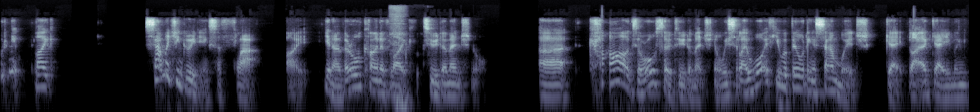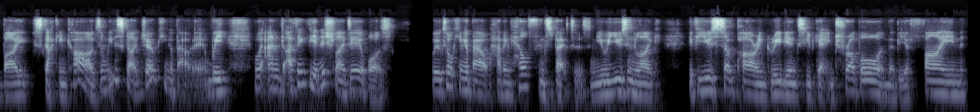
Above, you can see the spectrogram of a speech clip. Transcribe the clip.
wouldn't it like sandwich ingredients are flat, right? You know, they're all kind of like two dimensional. Uh, cards are also two dimensional. We said, like, what if you were building a sandwich game, like a game, and by stacking cards? And we just started joking about it. And we, and I think the initial idea was we were talking about having health inspectors, and you were using like if you use subpar ingredients, you'd get in trouble and there'd be a fine.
